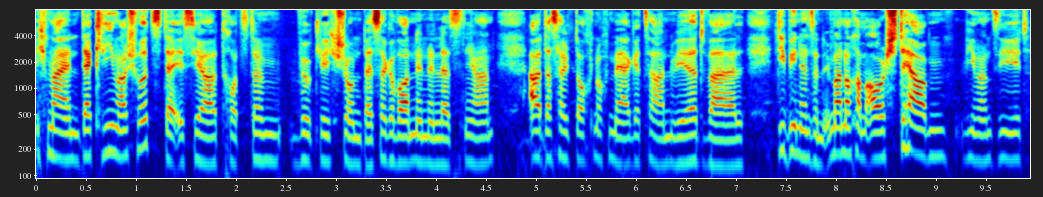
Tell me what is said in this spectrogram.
ich meine, der Klimaschutz, der ist ja trotzdem wirklich schon besser geworden in den letzten Jahren, aber dass halt doch noch mehr getan wird, weil die Bienen sind immer noch am Aussterben, wie man sieht.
